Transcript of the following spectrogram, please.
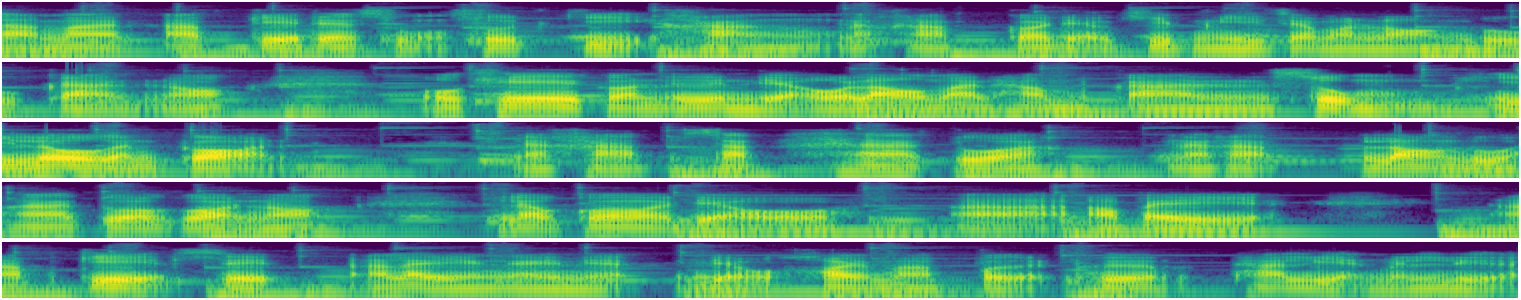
สามารถอัปเกรดได้สูงสุดกี่ครั้งนะครับ ก็เดี๋ยวคลิปนี้จะมาลองดูกันเนาะโอเค ก่อนอื่นเดี๋ยวเรามาทำการสุ่มฮีโร่กันก่อนนะครับสัก 5 ตัวนะครับ ลองดู 5 ตัวก่อนเนาะแล้วก็เดี๋ยวเอาไปอัปเกรดเสร็จอะไรยังไงเนี่ยเดี๋ยวค่อยมาเปิดเพิ่มถ้าเหรียญมันเหลือ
